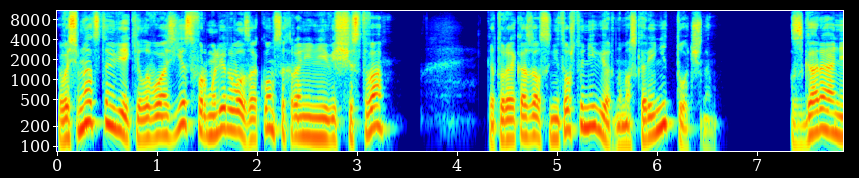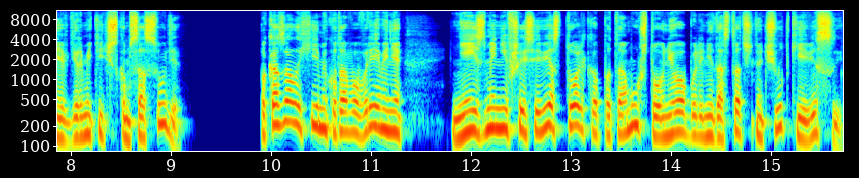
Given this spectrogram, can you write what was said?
В XVIII веке Лавуазье сформулировал закон сохранения вещества, который оказался не то что неверным, а скорее неточным. Сгорание в герметическом сосуде показало химику того времени неизменившийся вес только потому, что у него были недостаточно чуткие весы.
